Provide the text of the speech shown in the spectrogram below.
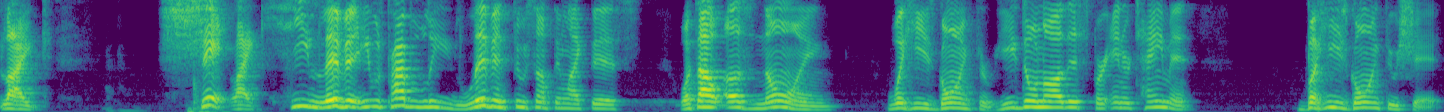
like shit, like he living, he was probably living through something like this without us knowing what he's going through. He's doing all this for entertainment, but he's going through shit.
